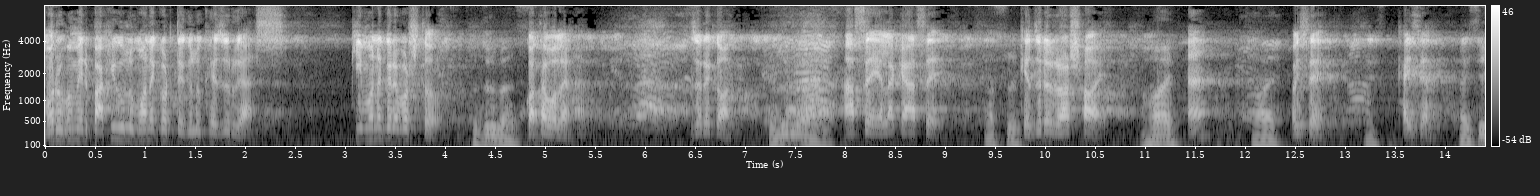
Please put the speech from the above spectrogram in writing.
মরুভূমির পাখিগুলো মনে করতে এগুলো খেজুর গাছ। কি মনে করে বসতো? খেজুর গাছ। কথা বলে না। জোরে কন। খেজুর গাছ। আছে এলাকা আছে? আছে। খেজুরের রস হয়? হয়। হ্যাঁ? হয়। হইছে? খাইছেন? খাইছি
